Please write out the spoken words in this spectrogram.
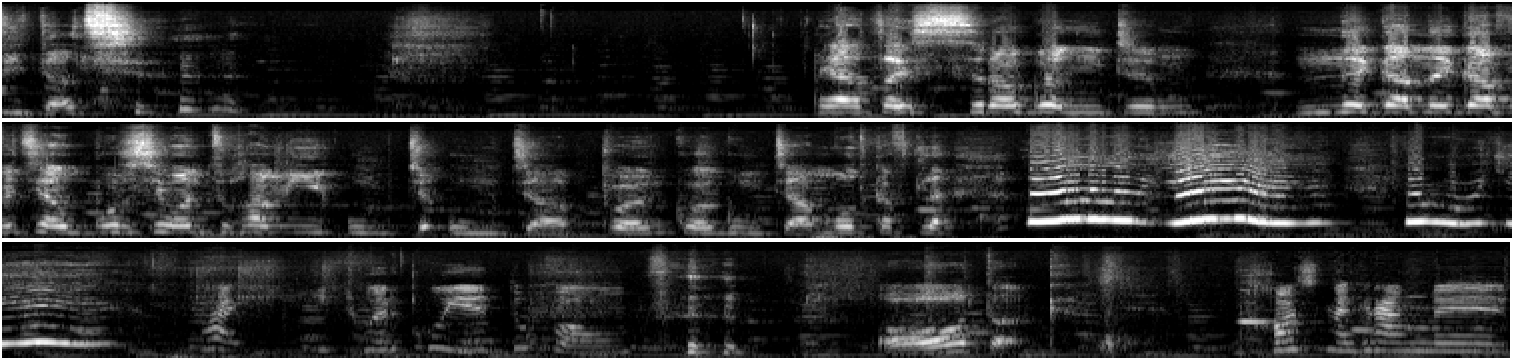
Widać. Ja tutaj srogo niczym nega nega wyciął borsie łańcuchami umcia umcia, pękła gumcia, młotka w tle. Oje, oje. Tak, i twerkuje dupą. O tak. Chodź, nagramy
